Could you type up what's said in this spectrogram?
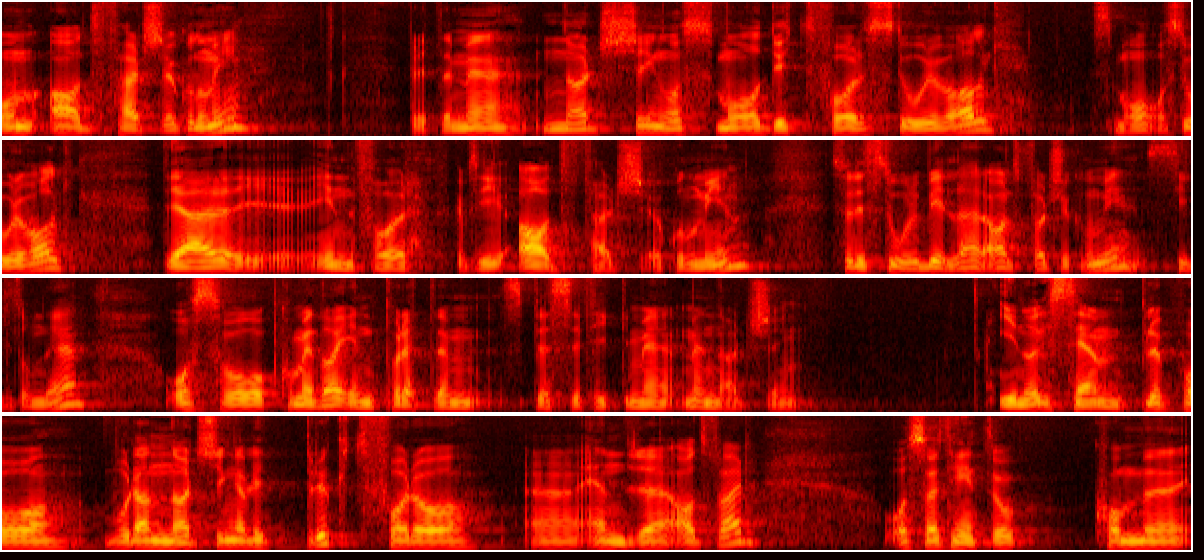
om atferdsøkonomi. Dette med nudging og små dytt for store valg, små og store valg, det er innenfor si, atferdsøkonomien. Så det store bildet er atferdsøkonomi. Si litt om det. Og så kommer jeg da inn på dette spesifikke med, med nudging gi noen eksempler på hvordan nudging er blitt brukt for å uh, endre atferd. Og så har jeg tenkt å komme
